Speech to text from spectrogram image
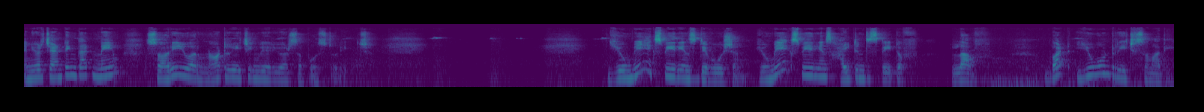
and you're chanting that name, sorry, you are not reaching where you are supposed to reach. You may experience devotion, you may experience heightened state of love, but you won't reach samadhi.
